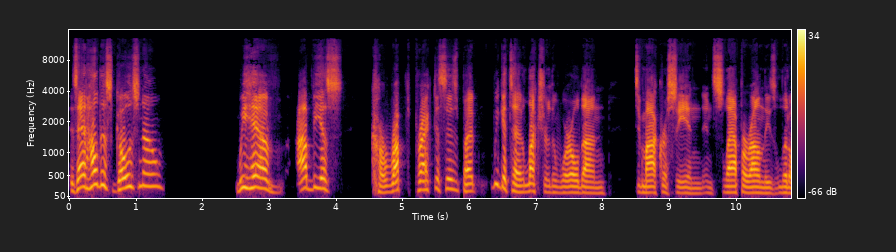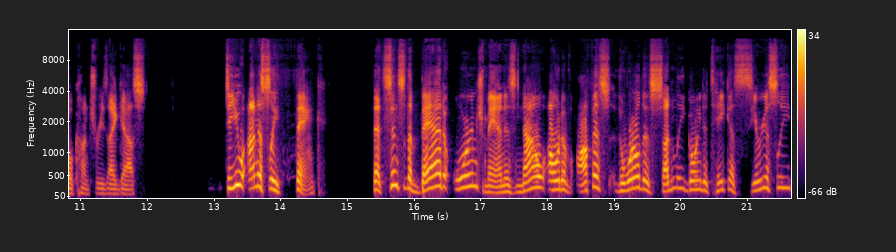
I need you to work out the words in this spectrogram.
Is that how this goes now? We have obvious corrupt practices, but we get to lecture the world on democracy and, and slap around these little countries, I guess. Do you honestly think that since the bad orange man is now out of office, the world is suddenly going to take us seriously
